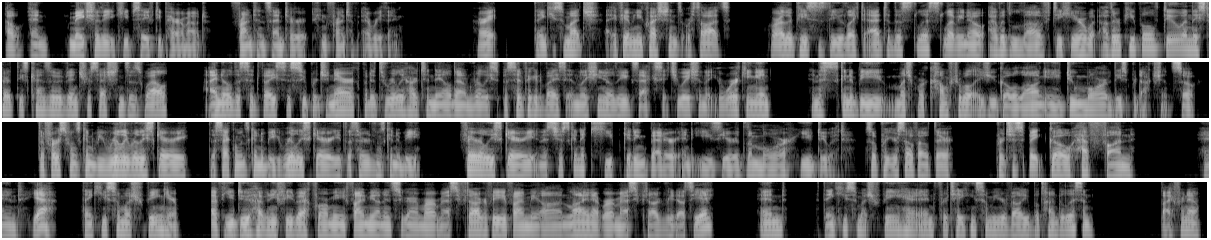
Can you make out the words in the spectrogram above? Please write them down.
Oh, and make sure that you keep safety paramount, front and center, in front of everything. All right. Thank you so much. If you have any questions or thoughts or other pieces that you'd like to add to this list, let me know. I would love to hear what other people do when they start these kinds of adventure sessions as well. I know this advice is super generic, but it's really hard to nail down really specific advice unless you know the exact situation that you're working in. And this is going to be much more comfortable as you go along and you do more of these productions. So the first one's going to be really, really scary. The second one's going to be really scary. The third one's going to be fairly scary. And it's just going to keep getting better and easier the more you do it. So put yourself out there, participate, go, have fun. And yeah, thank you so much for being here. If you do have any feedback for me, find me on Instagram, Robert Massey Photography. Find me online at robertmasseyphotography.ca. And thank you so much for being here and for taking some of your valuable time to listen. Bye for now.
